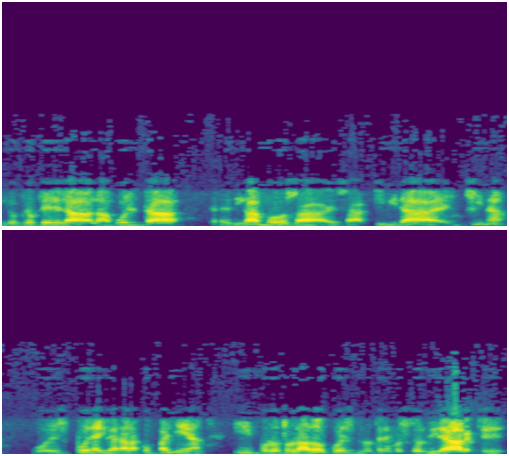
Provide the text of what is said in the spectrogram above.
yo creo que la, la vuelta, digamos, a esa actividad en China pues puede ayudar a la compañía. Y por otro lado pues no tenemos que olvidar que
